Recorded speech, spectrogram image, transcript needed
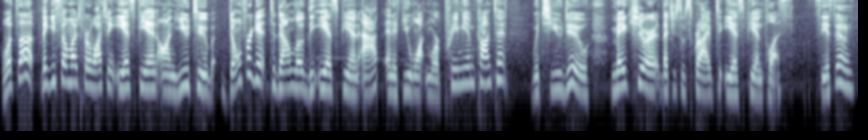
What's up? Thank you so much for watching ESPN on YouTube. Don't forget to download the ESPN app, and if you want more premium content, which you do, make sure that you subscribe to ESPN Plus. See you soon.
